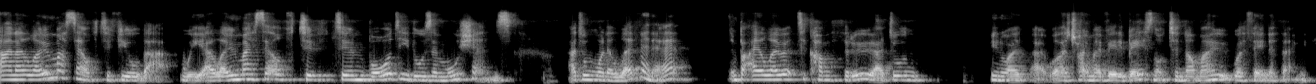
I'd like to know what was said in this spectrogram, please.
And I allow myself to feel that way. I allow myself to, to embody those emotions. I don't want to live in it, but I allow it to come through. I don't you know, I, I, well, I try my very best not to numb out with anything.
